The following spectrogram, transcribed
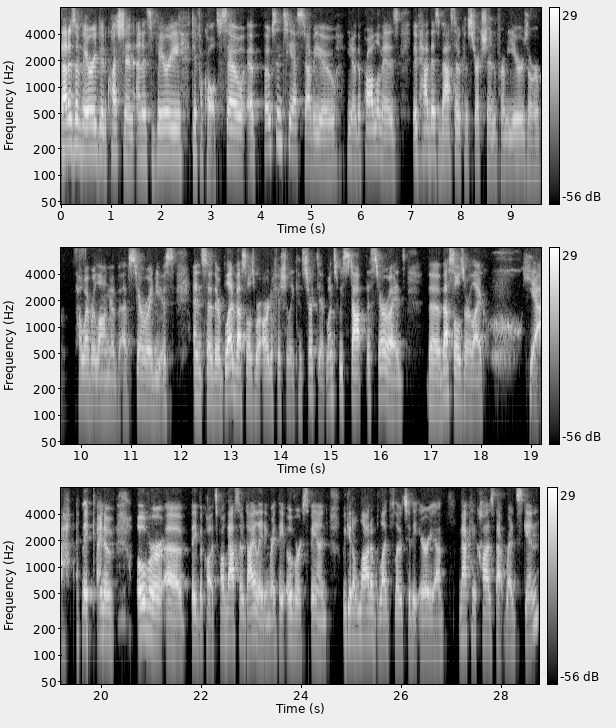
That is a very good question, and it's very difficult. So, uh, folks in TSW, you know, the problem is they've had this vasoconstriction from years or however long of, of steroid use. And so their blood vessels were artificially constricted. Once we stop the steroids, the vessels are like, yeah, and they kind of over, uh, they call it's called vasodilating, right? They overexpand. We get a lot of blood flow to the area. That can cause that red skin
